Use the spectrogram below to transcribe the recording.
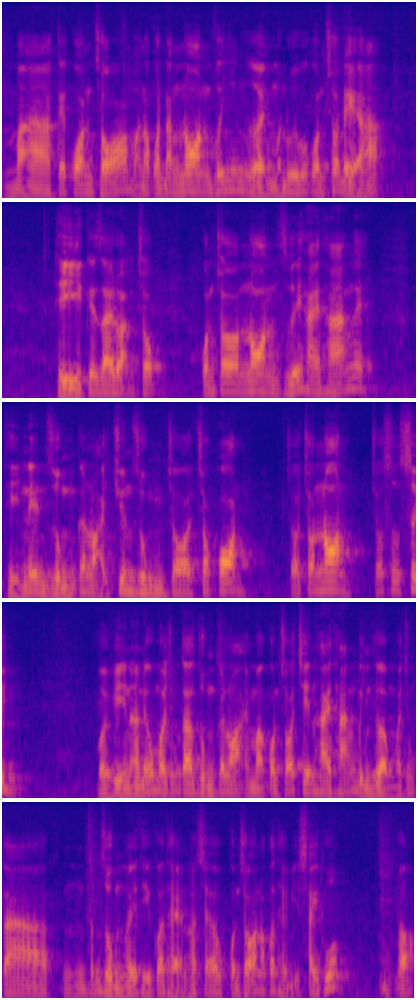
mà cái con chó mà nó còn đang non với những người mà nuôi có con chó đẻ thì cái giai đoạn cho con chó non dưới 2 tháng ấy thì nên dùng các loại chuyên dùng cho cho con cho cho non cho sơ sinh bởi vì là nếu mà chúng ta dùng cái loại mà con chó trên 2 tháng bình thường mà chúng ta ừ, vẫn dùng ấy thì có thể nó sẽ, con chó nó có thể bị say thuốc. Đó.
